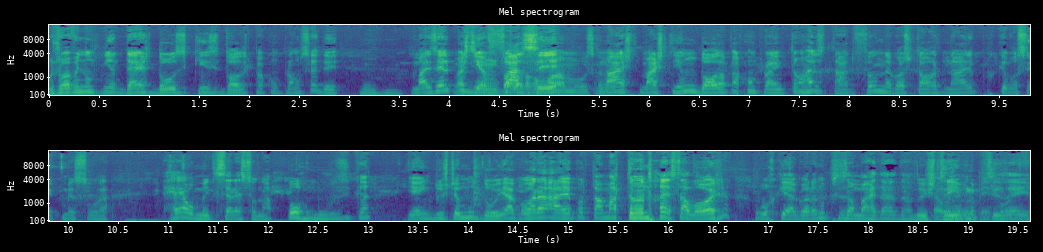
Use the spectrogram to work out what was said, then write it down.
o jovem não tinha 10, 12, 15 dólares para comprar um CD. Uhum. Mas ele mas podia um fazer, música, né? mas, mas tinha um dólar para comprar. Então o resultado foi um negócio extraordinário porque você começou a realmente selecionar por música e a indústria mudou. E agora a Apple está matando essa loja porque agora não precisa mais da, da, do streaming, é, não precisa ir.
